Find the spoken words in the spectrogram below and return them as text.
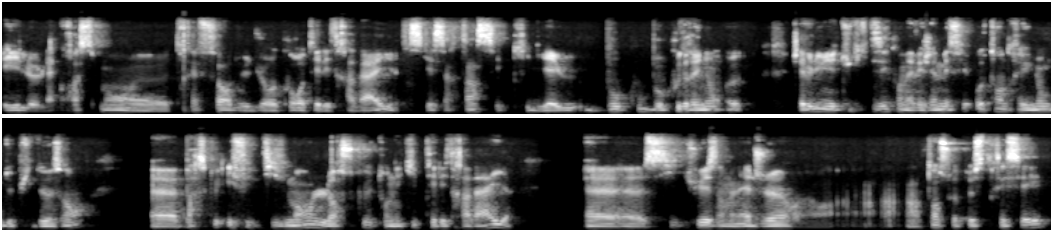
et l'accroissement euh, très fort du, recours au télétravail. Ce qui est certain, c'est qu'il y a eu beaucoup, beaucoup de réunions. J'avais lu une étude qui disait qu'on n'avait jamais fait autant de réunions depuis deux ans, parce que effectivement, lorsque ton équipe télétravaille, si tu es un manager un, temps soit peu stressé,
